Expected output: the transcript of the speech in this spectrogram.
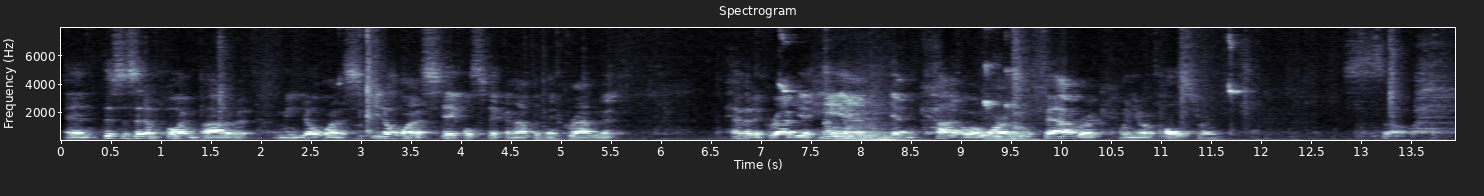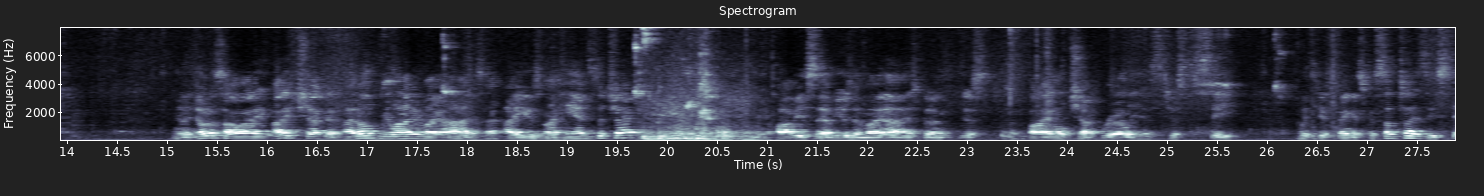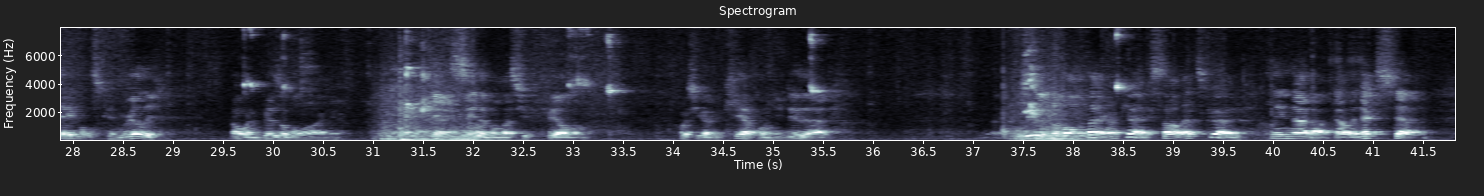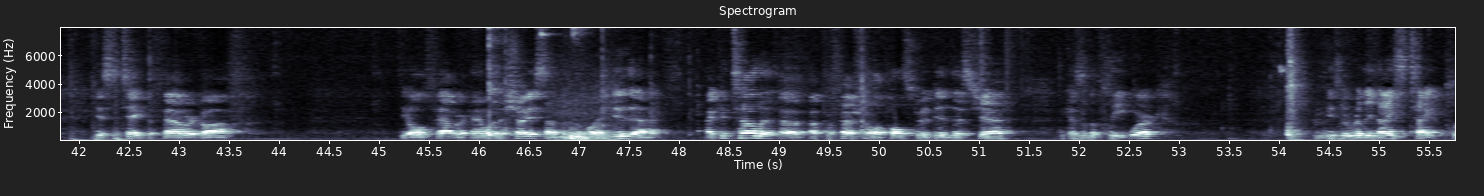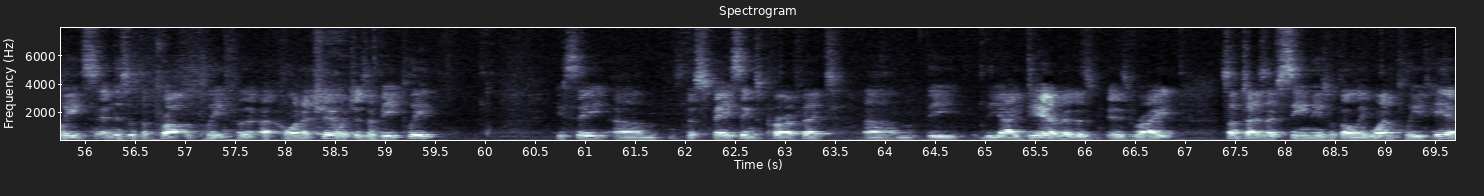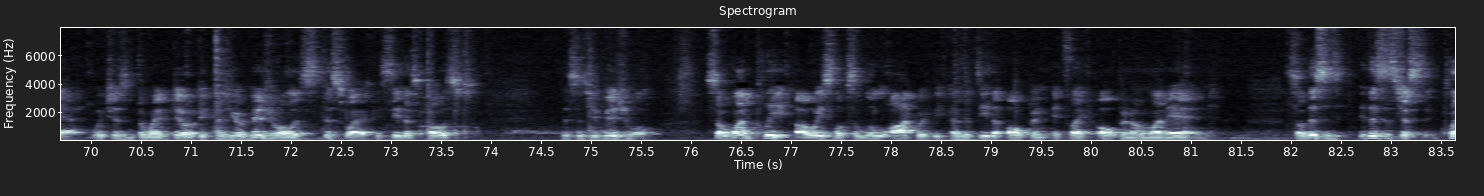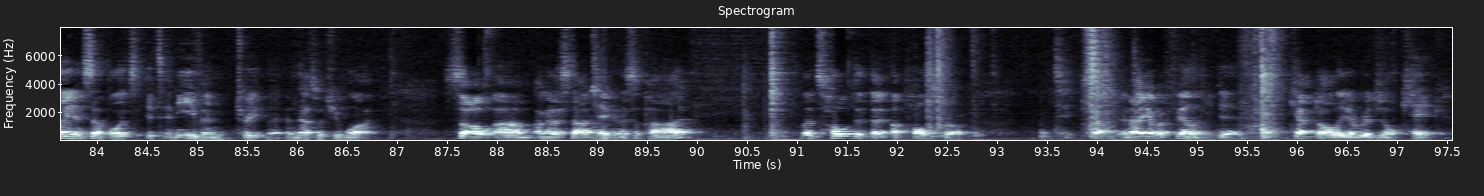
And this is an important part of it. I mean, you don't want to, you don't want a staple sticking up and then grabbing it, having to grab your hand and getting cut, or worse, the fabric when you're upholstering. So, notice how I, I check it. I don't rely on my eyes. I, I use my hands to check. Obviously, I'm using my eyes, but I'm just, the final check really is just to see with your fingers, because sometimes these staples can really go invisible on you. You can't see them unless you feel them. Of course, you gotta be careful when you do that. You the whole thing, okay, so that's good. Clean that up. Now, the next step is to take the fabric off, the old fabric. And I want to show you something before I do that. I could tell that a, a professional upholsterer did this chair because of the pleat work. These are really nice tight pleats, and this is the proper pleat for a corner chair, which is a V pleat. You see, um, the spacing's perfect. Um, the the idea of it is, is right. Sometimes I've seen these with only one pleat here, which isn't the way to do it because your visual is this way. If you see this post, this is your visual. So one pleat always looks a little awkward because it's either open, it's like open on one end. So this is, this is just plain and simple, it's, it's an even treatment and that's what you want. So um, I'm gonna start taking this apart. Let's hope that the upholsterer kept, and I have a feeling he did, kept all the original cake.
